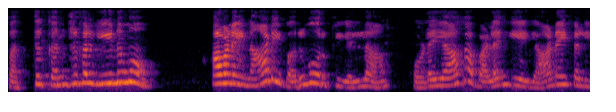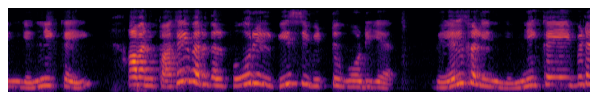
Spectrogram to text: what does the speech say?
பத்து கன்றுகள் ஈனுமோ? அவனை நாடி வருவோர்க்கு எல்லாம் கொடையாக வழங்கிய யானைகளின் எண்ணிக்கை அவன் பகைவர்கள் போரில் வீசிவிட்டு ஓடிய வேல்களின் எண்ணிக்கையை விட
